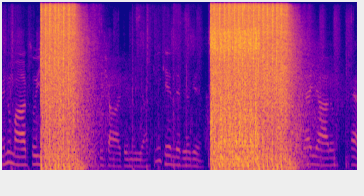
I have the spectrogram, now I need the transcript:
ਮੈਨੂੰ ਮਾਰ ਸੋਈ शार्ट ही नहीं खेल ले रही गेम यार है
